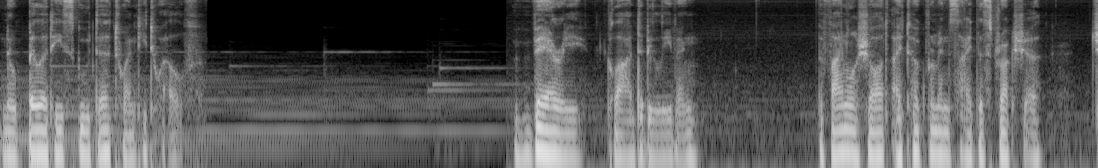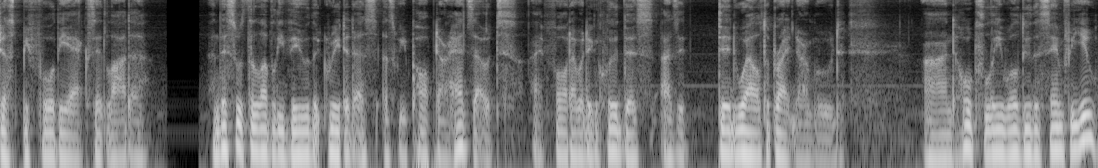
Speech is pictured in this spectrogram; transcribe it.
Nobility Scooter 2012. Very glad to be leaving. The final shot I took from inside the structure, just before the exit ladder. And this was the lovely view that greeted us as we popped our heads out. I thought I would include this as it did well to brighten our mood, and hopefully we'll do the same for you.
